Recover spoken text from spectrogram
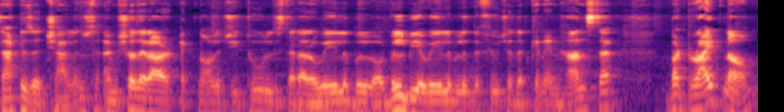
that is a challenge. I'm sure there are technology tools that are available or will be available in the future that can enhance that. But right now,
